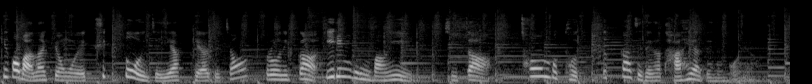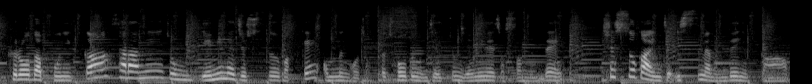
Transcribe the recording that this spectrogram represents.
픽업 안 할 경우에 퀵도 이제 예약해야 되죠. 그러니까 1인 공방이 진짜 처음부터 끝까지 내가 다 해야 되는 거예요. 그러다 보니까 사람이 좀 예민해질 수밖에 없는 거죠. 저도 이제 좀 예민해졌었는데 실수가 이제 있으면 안 되니까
